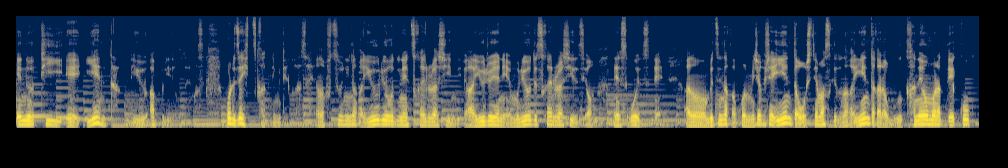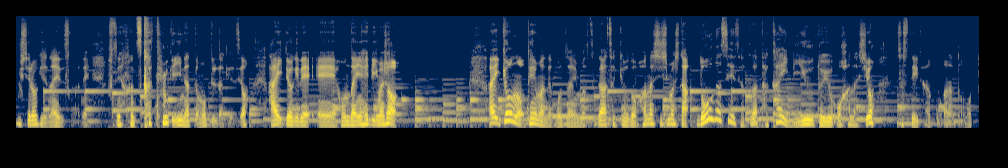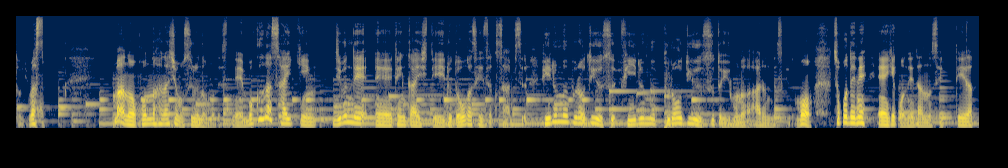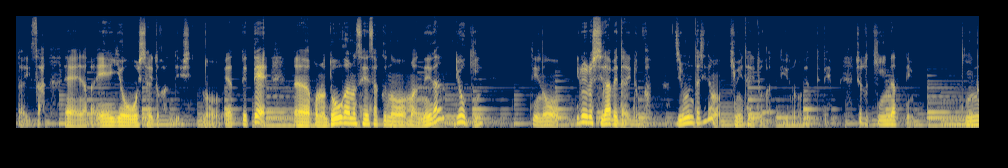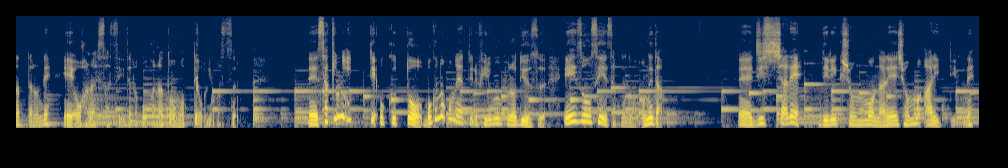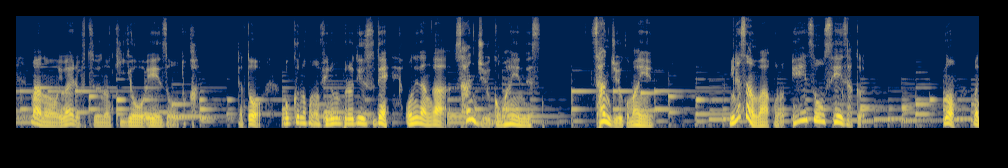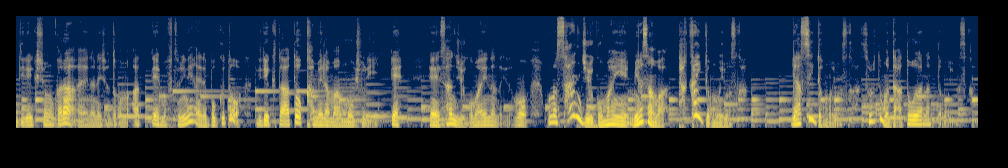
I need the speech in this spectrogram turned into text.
YENTA、イエンタっていうアプリでございます。これぜひ使ってみてください。あの、普通になんか有料でね、使えるらしいんで、あ、有料じゃねえ、無料で使えるらしいですよ。ね、すごいですね。あの、別になんかこれめちゃくちゃイエンタを押してますけど、なんかイエンタから僕金をもらって広告してるわけじゃないですからね。普通にあの使ってみていいなって思ってるだけですよ。はい、というわけで、えー本題に入っていきましょう。はい、今日のテーマでございますが、先ほどお話ししました動画制作が高い理由というお話をさせていただこうかなと思っております。まあ、あの、こんな話をするのもですね、僕が最近自分で、えー展開している動画制作サービス、フィルムプロデュース、フィルムプロデュースというものがあるんですけども、そこでね、えー結構値段の設定だったりさ、えーなんか営業をしたりとかっていうのをやってて、えーこの動画の制作の、まあ、値段、料金っていうのをいろいろ調べたりとか、自分たちでも決めたりとかっていうのをやってて、ちょっと気になって、気になったので、えーお話しさせていただこうかなと思っております。えー先に言っておくと、僕のこのやってるフィルムプロデュース、映像制作のお値段、えー実写でディレクションもナレーションもありっていうね、まあ、あの、いわゆる普通の企業映像とかだと、僕のこのフィルムプロデュースでお値段が35万円です。35万円。皆さんはこの映像制作の、まあ、ディレクションから、えナレーションとかもあって、まあ、普通にね、えー僕とディレクターとカメラマンもう一人行って、えー35万円なんだけども、この35万円、皆さんは高いと思いますか？安いと思いますか？それとも妥当だなって思いますか？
